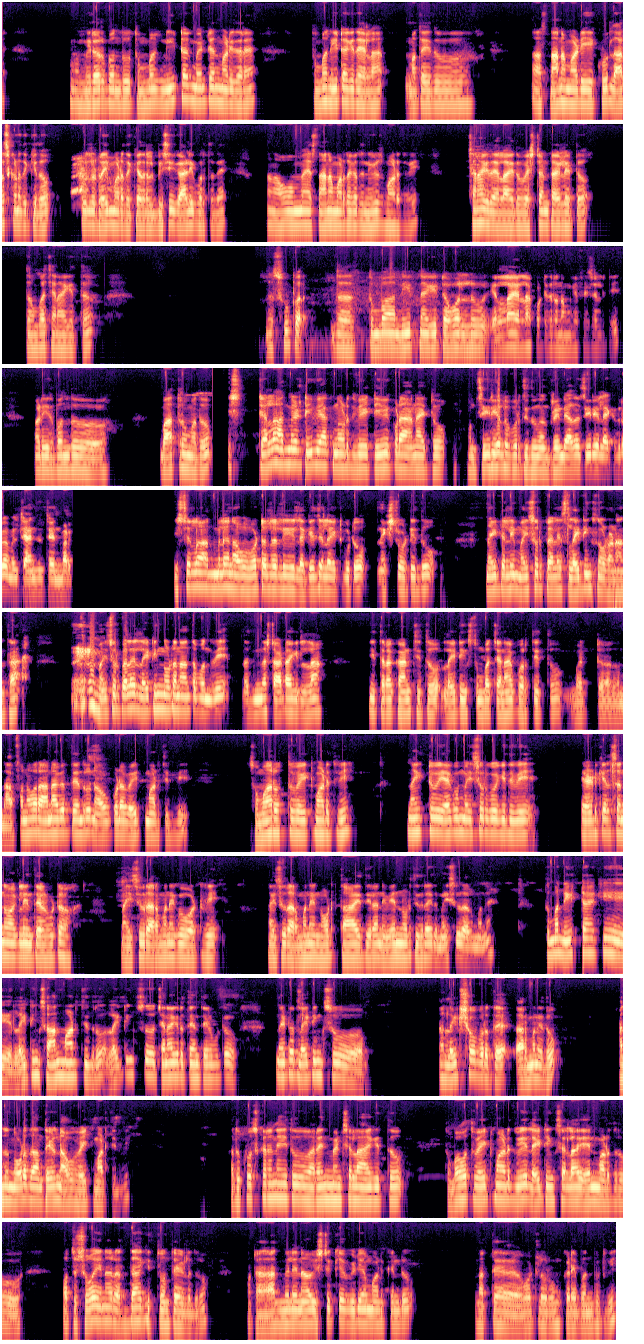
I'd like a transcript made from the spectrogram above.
ಮಿರರ್ ಬಂದು ತುಂಬ ನೀಟಾಗಿ ಮೇಂಟೈನ್ ಮಾಡಿದ್ದಾರೆ. ತುಂಬ ನೀಟಾಗಿದೆ ಎಲ್ಲ. ಮತ್ತು ಇದು ಸ್ನಾನ ಮಾಡಿ ಕೂದಲು ಆರಿಸ್ಕೊಳೋದಕ್ಕಿದು ಕೂದಲು ಡ್ರೈ ಮಾಡೋದಕ್ಕೆ, ಅದರಲ್ಲಿ ಬಿಸಿ ಗಾಳಿ ಬರ್ತದೆ. ನಾವು ಒಮ್ಮೆ ಸ್ನಾನ ಮಾಡಿದಾಗ ಅದನ್ನು ಯೂಸ್ ಮಾಡಿದ್ವಿ. ಚೆನ್ನಾಗಿದೆ ಅಲ್ಲ ಇದು ವೆಸ್ಟರ್ನ್ ಟಾಯ್ಲೆಟು ತುಂಬ ಚೆನ್ನಾಗಿತ್ತು. ಸೂಪರ್. ತುಂಬ ನೀಟ್ನಾಗಿ ಟವಲ್ಲು ಎಲ್ಲ ಎಲ್ಲ ಕೊಟ್ಟಿದ್ರು ನಮಗೆ ಫೆಸಿಲಿಟಿ ನೋಡಿ, ಇದು ಬಂದು ಬಾತ್ರೂಮ್ ಅದು. ಇಷ್ಟೆಲ್ಲ ಆದಮೇಲೆ ಟಿ ವಿ ಹಾಕಿ ನೋಡಿದ್ವಿ? ಟಿ ವಿ ಕೂಡ ಆನ್ ಆಯಿತು. ಒಂದು ಸೀರಿಯಲ್ಲು ಬರ್ತಿದ್ದು ನನ್ನ ಫ್ರೆಂಡ್ ಯಾವುದೋ ಸೀರಿಯಲ್ ಹಾಕಿದ್ರು, ಆಮೇಲೆ ಚಾನಲ್ ಚೇಂಜ್ ಮಾಡಿ ಇಷ್ಟೆಲ್ಲ ಆದಮೇಲೆ ನಾವು ಹೋಟೆಲಲ್ಲಿ ಲಗೇಜ್ ಎಲ್ಲ ಇಟ್ಬಿಟ್ಟು ನೆಕ್ಸ್ಟ್ ಹೊಟ್ಟಿದ್ದು ನೈಟಲ್ಲಿ ಮೈಸೂರು ಪ್ಯಾಲೇಸ್ ಲೈಟಿಂಗ್ಸ್ ನೋಡೋಣ ಅಂತ. ಮೈಸೂರು ಪ್ಯಾಲೇಸ್ ಲೈಟಿಂಗ್ ನೋಡೋಣ ಅಂತ ಬಂದ್ವಿ. ಅದರಿಂದ ಸ್ಟಾರ್ಟ್ ಆಗಿರಲಿಲ್ಲ. ಈ ಥರ ಕಾಣ್ತಿತ್ತು. ಲೈಟಿಂಗ್ಸ್ ತುಂಬ ಚೆನ್ನಾಗಿ ಬರ್ತಿತ್ತು. ಬಟ್ ಅದೊಂದು ಹಾಫ್ ಆನ್ ಅವರ್ ಆನ್ ಆಗುತ್ತೆ ಅಂದರೂ ನಾವು ಕೂಡ ವೆಯ್ಟ್ ಮಾಡ್ತಿದ್ವಿ. ಸುಮಾರು ಹೊತ್ತು ವೆಯ್ಟ್ ಮಾಡಿದ್ವಿ. ನೈಟು ಹೇಗೂ ಮೈಸೂರಿಗೆ ಹೋಗಿದ್ವಿ. ಎರಡು ಕೆಲಸನೂ ಆಗಲಿ ಅಂತ ಹೇಳ್ಬಿಟ್ಟು ಮೈಸೂರು ಅರಮನೆಗೂ ಹೊಟ್ವಿ. ಮೈಸೂರು ಅರಮನೆ ನೋಡ್ತಾ ಇದ್ದೀರಾ? ನೀವೇನು ನೋಡ್ತಿದ್ದೀರಾ ಇದು ಮೈಸೂರು ಅರಮನೆ? ತುಂಬ ನೀಟಾಗಿ ಲೈಟಿಂಗ್ಸ್ ಆನ್ ಮಾಡ್ತಿದ್ರು. ಲೈಟಿಂಗ್ಸು ಚೆನ್ನಾಗಿರುತ್ತೆ ಅಂತ ಹೇಳ್ಬಿಟ್ಟು ನೈಟ್ ಹೊತ್ತು ಲೈಟಿಂಗ್ಸು ಲೈಟ್ ಶೋ ಬರುತ್ತೆ ಅರಮನೆದು. ಅದು ನೋಡೋದ ಅಂತೇಳಿ ನಾವು ವೆಯ್ಟ್ ಮಾಡ್ತಿದ್ವಿ. ಅದಕ್ಕೋಸ್ಕರನೇ ಇದು ಅರೇಂಜ್ಮೆಂಟ್ಸ್ ಎಲ್ಲ ಆಗಿತ್ತು. ತುಂಬ ಹೊತ್ತು ವೆಯ್ಟ್ ಮಾಡಿದ್ವಿ ಲೈಟಿಂಗ್ಸ್ ಎಲ್ಲ ಏನು ಮಾಡಿದ್ರು, ಅವತ್ತು ಶೋ ಏನೋ ರದ್ದಾಗಿತ್ತು ಅಂತ ಹೇಳಿದ್ರು. ಬಟ್ ಆದಮೇಲೆ ನಾವು ಇಷ್ಟಕ್ಕೆ ವಿಡಿಯೋ ಮಾಡ್ಕೊಂಡು ಮತ್ತೆ ಹೋಟ್ಲು ರೂಮ್ ಕಡೆ ಬಂದ್ಬಿಟ್ವಿ.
